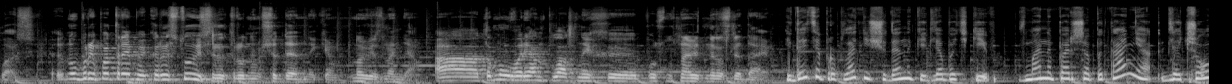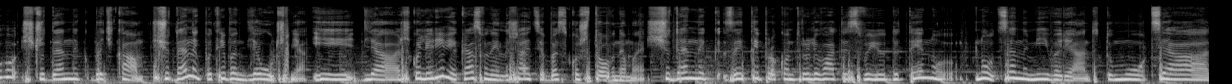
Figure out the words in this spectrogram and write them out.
класі. Ну, при потребі користуюсь електронним щоденником, нові знання. А тому варіант платних е, послуг навіть не розглядаємо. Йдеться про платні щоденники для батьків. В мене перше питання: для чого щоденник батькам? Щоденник потрібен для учня, і для школярів якраз вони лишаються безкоштовними. Щоденник зайти проконтролювати свою дитину. Ну це не мій варіант. Тому ця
